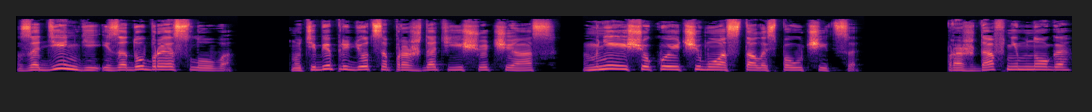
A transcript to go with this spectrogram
за деньги и за доброе слово. Но тебе придется прождать еще час. Мне еще кое-чему осталось поучиться». Прождав немного,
